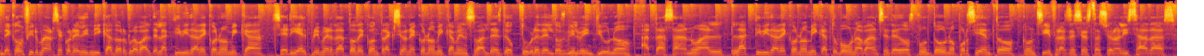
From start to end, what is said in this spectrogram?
De confirmarse con el indicador global de la actividad económica, sería el primer dato de contracción económica mensual desde octubre del 2021. A tasa anual, la actividad económica tuvo un avance de 2.1%, con cifras desestacionalizadas.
